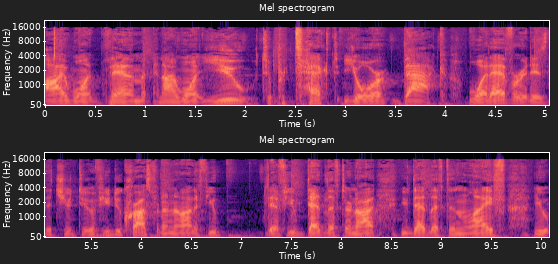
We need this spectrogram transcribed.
I want them and I want you to protect your back, whatever it is that you do. If you do CrossFit or not, if you if you deadlift or not, you deadlift in life, you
